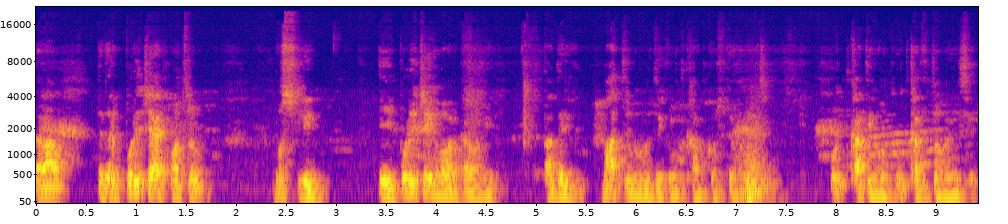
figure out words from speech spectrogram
তারা তাদের পরিচয় একমাত্র মুসলিম। এই পরিচয় হওয়ার কারণে তাদের মাতৃভূমি থেকে উৎখাত করতে হয়েছে। উৎখাতি উৎখাতিত হয়েছে।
